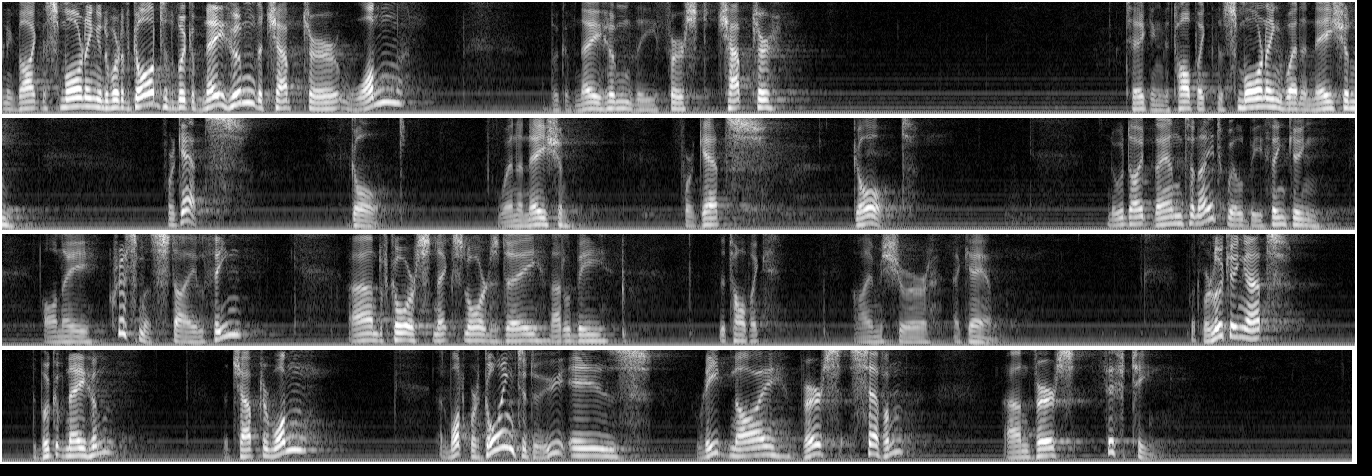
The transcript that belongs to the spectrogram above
Turning back this morning in the Word of God to the book of Nahum, the chapter 1. The book of Nahum, the first chapter. Taking the topic this morning when a nation forgets God. When a nation forgets God. No doubt then tonight we'll be thinking on a Christmas style theme. And of course, next Lord's Day, that'll be the topic, I'm sure, again. But we're looking at the book of Nahum, the chapter 1. And what we're going to do is read now verse 7 and verse 15,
